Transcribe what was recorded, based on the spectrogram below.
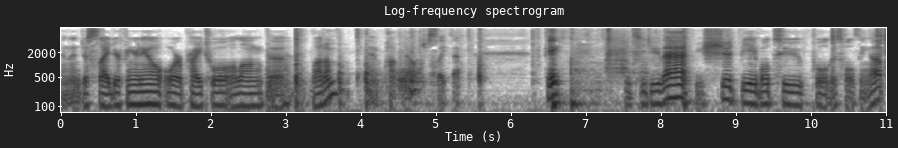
And then just slide your fingernail or pry tool along the bottom and pop it out just like that. Okay, once you do that, you should be able to pull this whole thing up.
